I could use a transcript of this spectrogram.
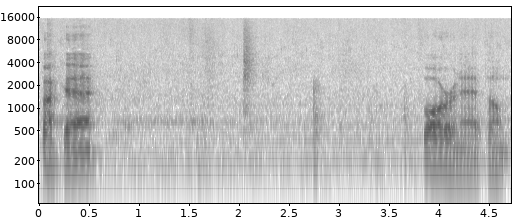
back air via an air pump.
